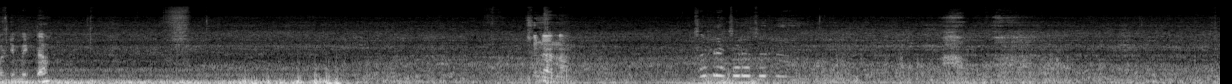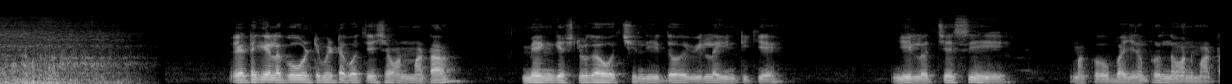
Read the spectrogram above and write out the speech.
ఒంటిమిట్ట. చిన్న చూడరా చూడరా చూడరా. ఏటకేలకు ఒంటిమిట్టకు వచ్చేసామన్నమాట. మేము గెస్టులుగా వచ్చింది ఇదో వీళ్ళ ఇంటికే. వీళ్ళు వచ్చేసి మాకు భజన బృందం అన్నమాట.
